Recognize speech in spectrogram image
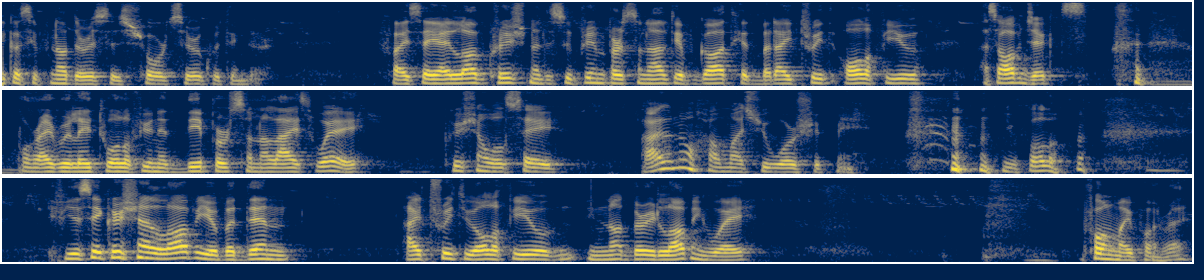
because if not, there is a short circuiting there. If I say I love Krishna, the Supreme Personality of Godhead, but I treat all of you as objects, or I relate to all of you in a depersonalized way, Krishna will say, I don't know how much you worship me. you follow? if you say, Krishna, I love you, but then I treat you, all of you, in not very loving way, follow my point, right?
